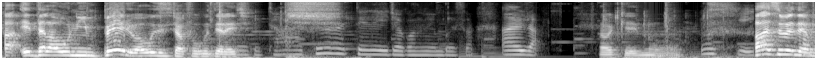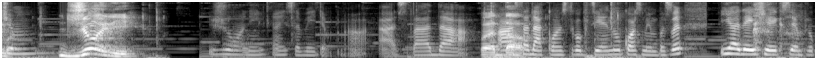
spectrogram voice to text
Da, e de la un imperiu, auzi ce a făcut el aici. Da, dă-te de aici Cosmin băsă. Așa. Ok, nu. Okay. Hai să vedem. Facem... Johnny. Johnny, hai să vedem. A, asta da. Bă, asta da. da, construcție, nu Cosmin băsă. Ia de aici exemplu.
